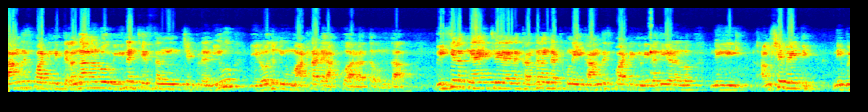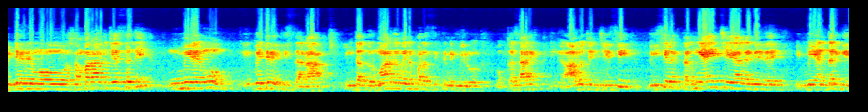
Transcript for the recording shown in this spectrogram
కాంగ్రెస్ పార్టీని తెలంగాణలో విలీనం చేస్తానని చెప్పిన నీవు ఈరోజు నీవు మాట్లాడే హక్కు అర్హత ఉందా? బీసీలకు న్యాయం చేయాలని కంకణం కట్టుకుని ఈ కాంగ్రెస్ పార్టీని నిలదీయడంలో నీ అంశం ఏంటి? నీ బిడ్డేమో సంబరాలు చేస్తుంది మీరేమో వ్యతిరేకిస్తారా? ఇంత దుర్మార్గమైన పరిస్థితిని మీరు ఒక్కసారి ఆలోచన చేసి బీసీలకు తగు న్యాయం చేయాలనేది మీ అందరికీ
